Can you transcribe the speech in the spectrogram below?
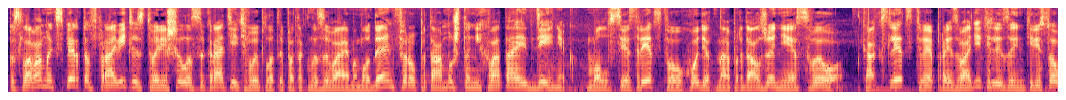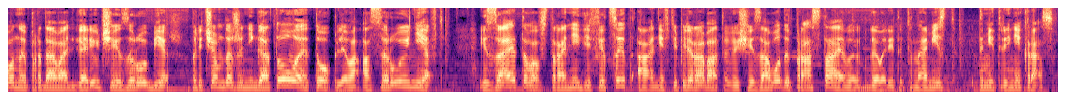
По словам экспертов, правительство решило сократить выплаты по так называемому демпферу, потому что не хватает денег. Мол, все средства уходят на продолжение СВО. Как следствие, производители заинтересованы продавать горючее за рубеж. Причем даже не готовое топливо, а сырую нефть. Из-за этого в стране дефицит, а нефтеперерабатывающие заводы простаивают, говорит экономист Дмитрий Некрасов.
